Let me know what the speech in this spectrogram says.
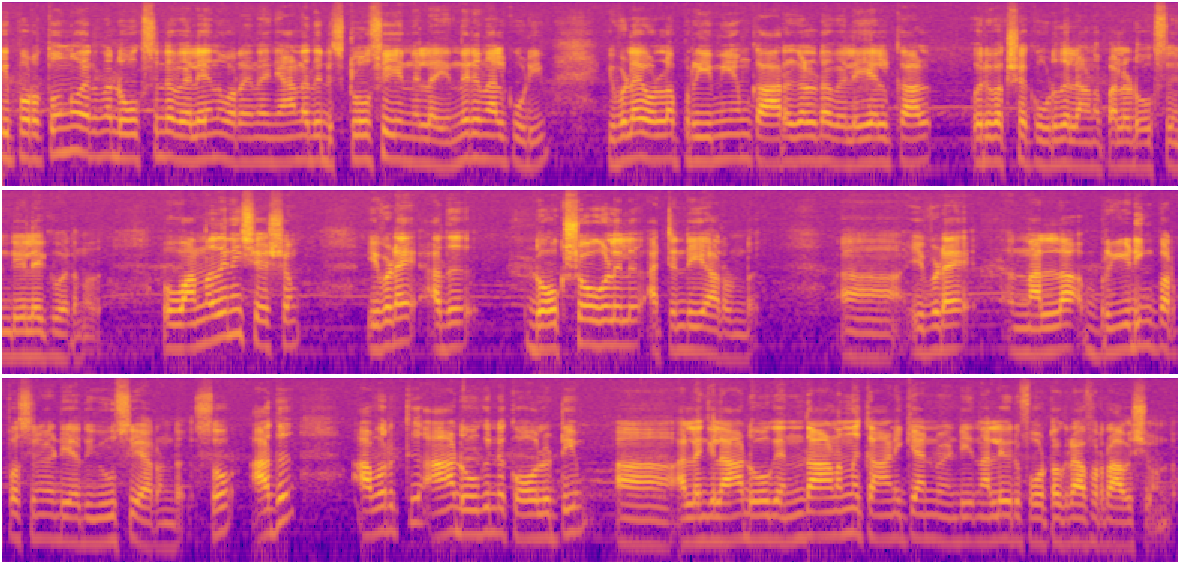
ഈ പുറത്തുനിന്ന് വരുന്ന ഡോഗ്സിന്റെ വില എന്ന് പറയുന്നത് ഞാനത് ഡിസ്ക്ലോസ് ചെയ്യുന്നില്ല. എന്നിരുന്നാൽ കൂടിയും ഇവിടെയുള്ള പ്രീമിയം കാറുകളുടെ വിലയേക്കാൾ ഒരുപക്ഷെ കൂടുതലാണ് പല ഡോഗ്സും ഇന്ത്യയിലേക്ക് വരുന്നത്. അപ്പോൾ വന്നതിന് ശേഷം ഇവിടെ അത് ഡോഗ് ഷോകളിൽ അറ്റൻഡ് ചെയ്യാറുണ്ട്. ഇവിടെ നല്ല ബ്രീഡിംഗ് പർപ്പസിന് വേണ്ടി അത് യൂസ് ചെയ്യാറുണ്ട്. സോ അത് അവർക്ക് ആ ഡോഗിന്റെ ക്വാളിറ്റിയും അല്ലെങ്കിൽ ആ ഡോഗ് എന്താണെന്ന് കാണിക്കാൻ വേണ്ടി നല്ലൊരു ഫോട്ടോഗ്രാഫറുടെ ആവശ്യമുണ്ട്.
